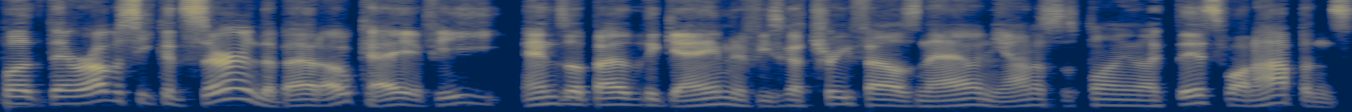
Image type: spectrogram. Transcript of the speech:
But they're obviously concerned about okay, if he ends up out of the game, if he's got three fouls now and Giannis is playing like this, what happens?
